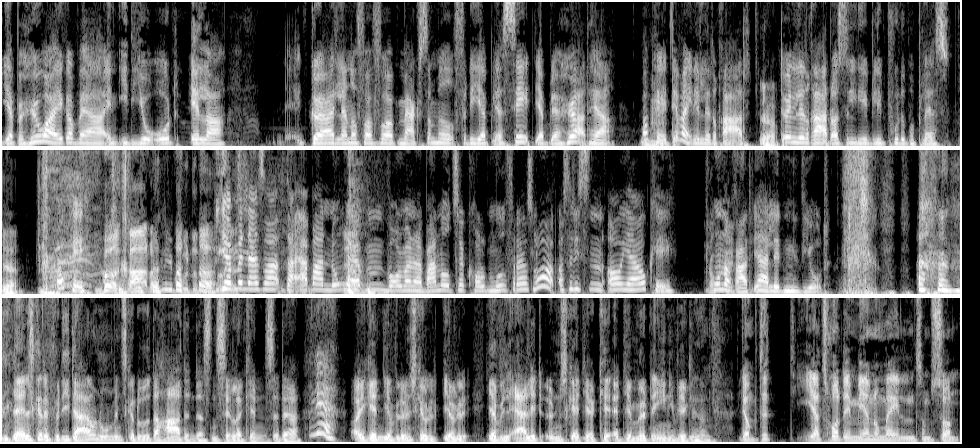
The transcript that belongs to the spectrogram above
jeg behøver ikke at være en idiot, eller gøre et eller andet for at få opmærksomhed, fordi jeg bliver set, jeg bliver hørt her. Okay, det var egentlig lidt rart. Ja. Det var egentlig lidt rart også lige at blive puttet på plads. Ja. Okay. Det var rart at blive puttet på plads. Jamen altså, der er bare nogle af dem, hvor man er bare nødt til at kolde dem ud for deres lort. Og så er de sådan, åh oh, ja, okay. Hun Okay. har ret, jeg er lidt en idiot. Jeg elsker det, fordi der er jo nogle mennesker derude, der har den der sådan selverkendelse der. Ja. Og igen, jeg vil ønske, jeg vil, jeg vil, jeg vil ærligt ønske, at jeg, at jeg mødte en i virkeligheden. Jo, men det, jeg tror, det er mere normalt end som sund.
